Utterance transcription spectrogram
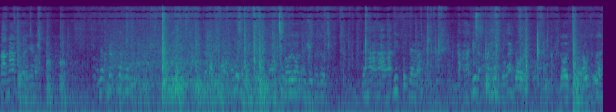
Tàn nam của anh em ạ. nhấp nhấp nhấp lên Rồi rồi từ từ. Đây hạ hạ hạ đít xuống cho em đã. Hạ hạ ạ. Hạ xuống anh. Rồi. Rồi cháu giữ đấy.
